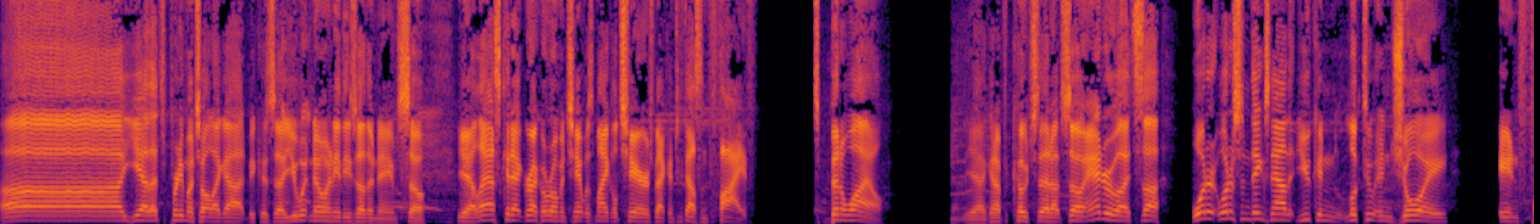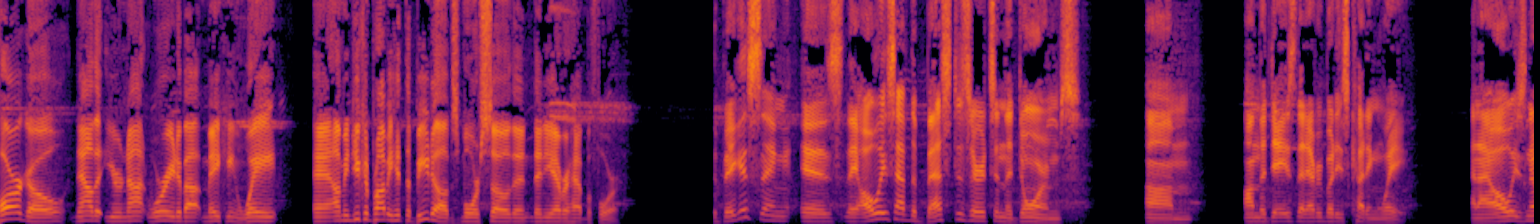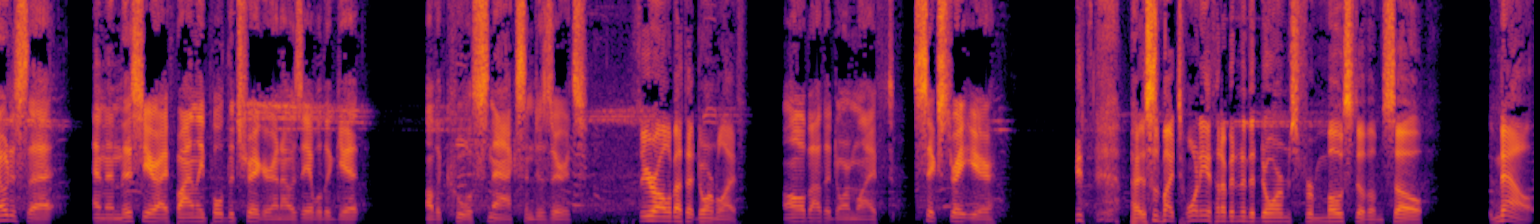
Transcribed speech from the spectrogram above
uh, yeah, that's pretty much all I got because uh, you wouldn't know any of these other names. So, yeah, last cadet Greco-Roman champ was Michael Chairs back in 2005. It's been a while. Yeah, gonna have to coach that up. So, Andrew, it's uh, what are what are some things now that you can look to enjoy in Fargo now that you're not worried about making weight? And I mean, you can probably hit the B dubs more so than than you ever have before. The biggest thing is they always have the best desserts in the dorms um, on the days that everybody's cutting weight. And I always noticed that. And then this year I finally pulled the trigger and I was able to get all the cool snacks and desserts. So you're all about that dorm life. All about the dorm life. Sixth straight year. This is my 20th, and I've been in the dorms for most of them. So now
